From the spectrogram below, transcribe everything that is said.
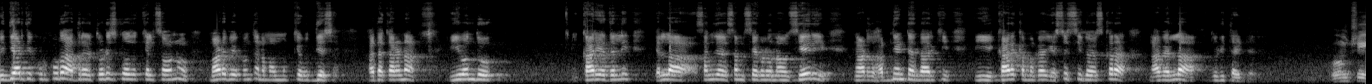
ವಿದ್ಯಾರ್ಥಿಗಳು ಕೂಡ ಅದರಲ್ಲಿ ತೊಡಗಿಸ್ಕೋ ಕೆಲಸವನ್ನು ಮಾಡಬೇಕು ಅಂತ ನಮ್ಮ ಮುಖ್ಯ ಉದ್ದೇಶ. ಆದ ಕಾರಣ ಈ ಒಂದು ಕಾರ್ಯದಲ್ಲಿ ಎಲ್ಲ ಸಂಘ ಸಂಸ್ಥೆಗಳು ನಾವು ಸೇರಿ ನಾಡ್ದು ಹದಿನೆಂಟನೇ ತಾರೀಕು ಈ ಕಾರ್ಯಕ್ರಮಕ್ಕೆ ಯಶಸ್ಸಿಗೋಸ್ಕರ ನಾವೆಲ್ಲ ದುಡಿತಾ ಇದ್ದೇವೆ. ಓಂ ಶ್ರೀ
